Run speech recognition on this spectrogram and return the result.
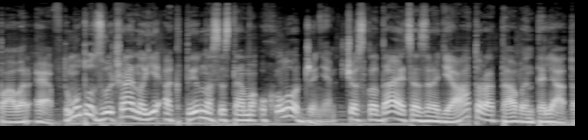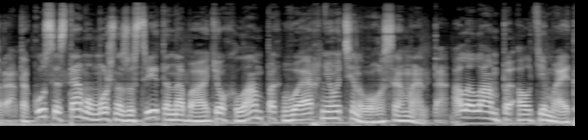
Power F. Тому тут, звичайно, є активна система охолодження, що складається з радіатора та вентилятора. Таку систему можна зустріти на багатьох лампах верхнього цінового сегмента. Але лампи Ultimate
